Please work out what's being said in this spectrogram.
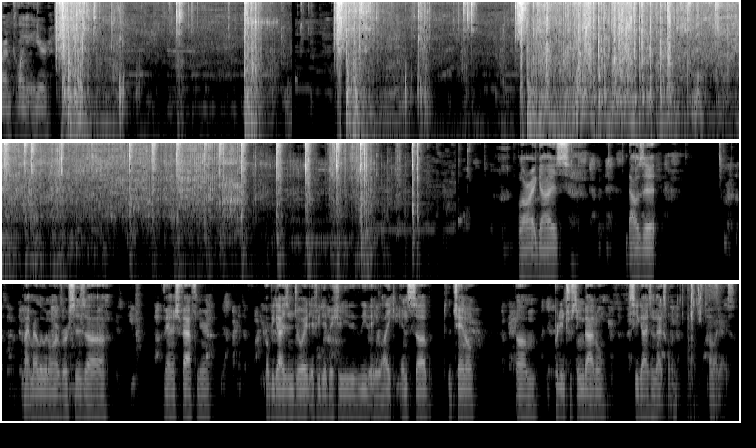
I'm calling it here. Alright, guys. That was it. Nightmare Luinor versus uh, Vanish Fafnir. Hope you guys enjoyed. If you did, make sure you leave a like and sub to the channel. Um, pretty interesting battle. See you guys in the next one. Bye bye, guys.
